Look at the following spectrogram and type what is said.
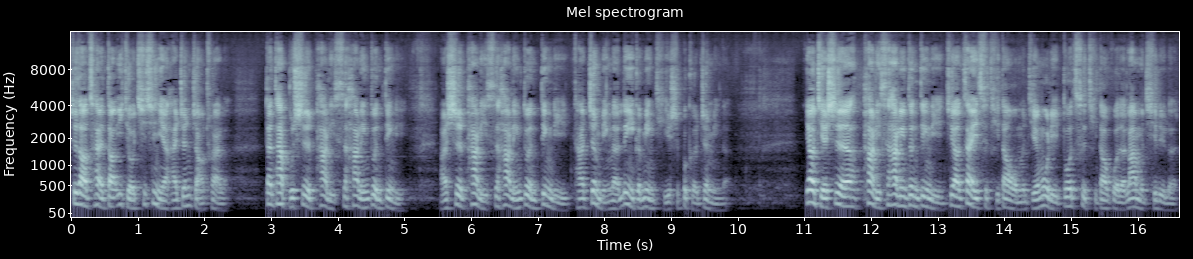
这道菜到1977年还真找出来了，但它不是帕里斯哈林顿定理，而是帕里斯哈林顿定理，它证明了另一个命题是不可证明的。要解释帕里斯哈林顿定理，就要再一次提到我们节目里多次提到过的拉姆齐理论。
